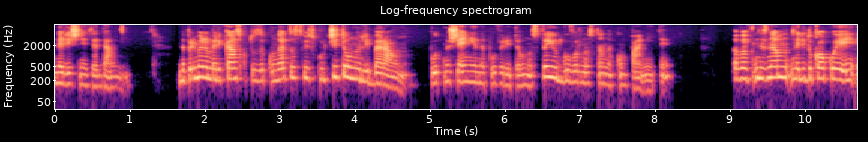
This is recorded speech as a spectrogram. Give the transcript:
на личните данни. Например, американското законодателство е изключително либерално по отношение на поверителността и отговорността на компаниите. В, не знам нали, доколко е,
